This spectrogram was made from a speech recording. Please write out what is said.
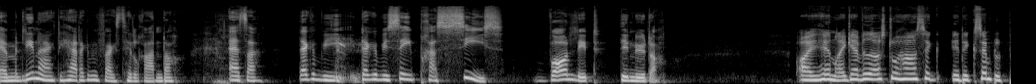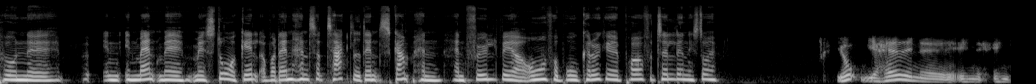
Ja, men lige nøjagtigt her, der kan vi faktisk tælle renter. Altså, der kan vi, der kan vi se præcis, hvor lidt det nytter. Og Henrik, jeg ved også, du har også et eksempel på en, øh, en, en mand med, med stor gæld, og hvordan han så taklede den skam, han, han følte ved at overforbruge. Kan du ikke øh, prøve at fortælle den historie? Jo, jeg havde en, øh, en, en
